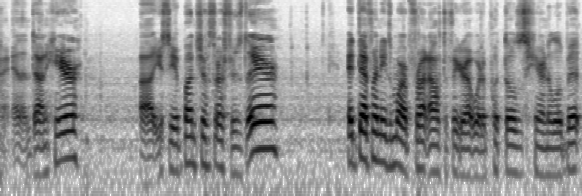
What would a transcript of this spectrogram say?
Right, and then down here, uh, you see a bunch of thrusters there. It definitely needs more up front. I'll have to figure out where to put those here in a little bit.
